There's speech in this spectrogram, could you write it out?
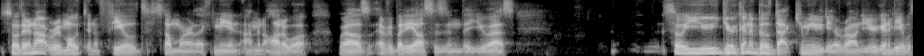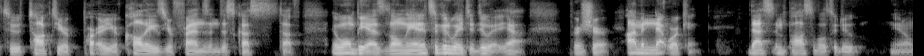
so they're not remote in a field somewhere like me, and I'm in Ottawa, whereas everybody else is in the US so you you're going to build that community around you. You're going to be able to talk to your part your colleagues your friends and discuss stuff. It won't be as lonely and it's a good way to do it yeah for sure. I'm in networking. That's impossible to do you know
